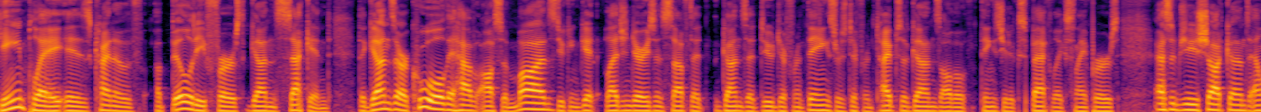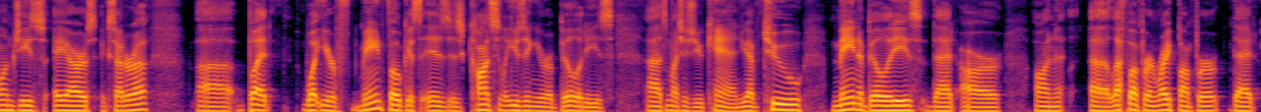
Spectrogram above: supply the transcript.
gameplay is kind of ability first, guns second. The guns are cool. They have awesome mods. You can get legendaries and stuff that guns that do different things. There's different types of guns, all the things you'd expect, like snipers, SMGs, shotguns, LMGs, ARs, etc. Uh, but what your main focus is is constantly using your abilities as much as you can. You have two main abilities that are on uh, left bumper and right bumper that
